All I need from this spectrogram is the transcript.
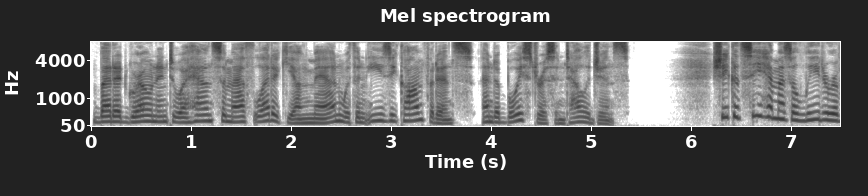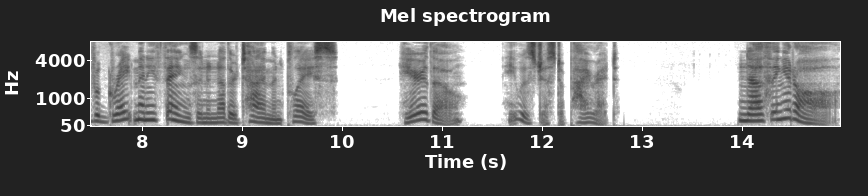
but had grown into a handsome, athletic young man with an easy confidence and a boisterous intelligence. She could see him as a leader of a great many things in another time and place. Here, though, he was just a pirate. Nothing at all.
